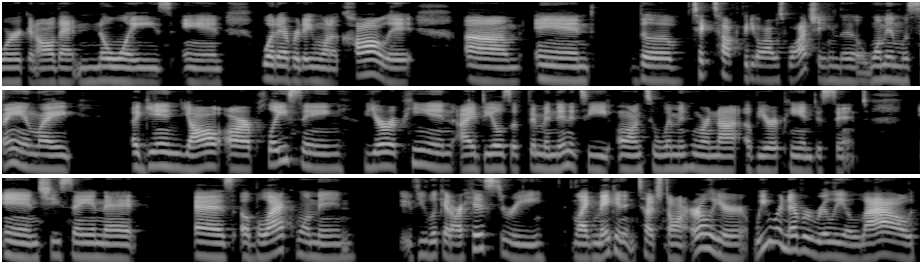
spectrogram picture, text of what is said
work and all that noise and whatever they want to call it. Um, and the TikTok video I was watching, the woman was saying, like, again, y'all are placing European ideals of femininity onto women who are not of European descent. And she's saying that as a black woman, if you look at our history, like Megan touched on earlier, we were never really allowed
